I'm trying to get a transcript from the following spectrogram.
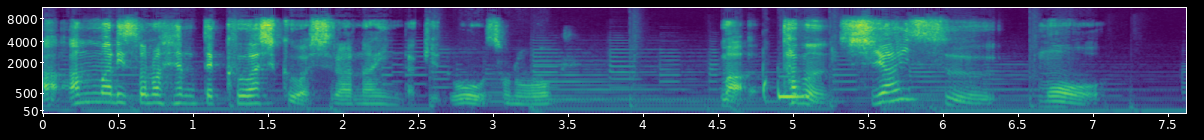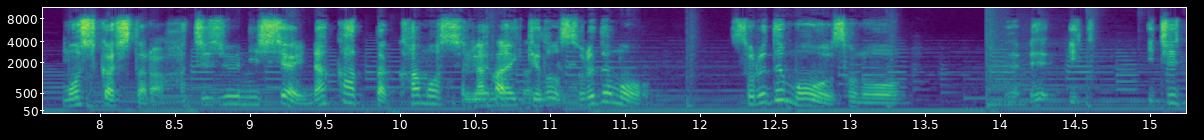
ああんまりその辺って詳しくは知らないんだけどそのまあ多分試合数ももしかしたら82試合なかったかもしれないけど、ね、それでもそれでもそのえい一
